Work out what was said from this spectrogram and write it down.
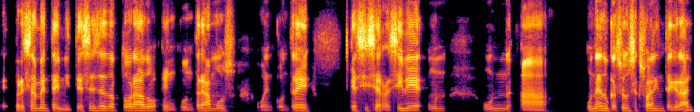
eh, precisamente en mi tesis de doctorado encontramos o encontré que si se recibe un, ah, una educación sexual integral,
